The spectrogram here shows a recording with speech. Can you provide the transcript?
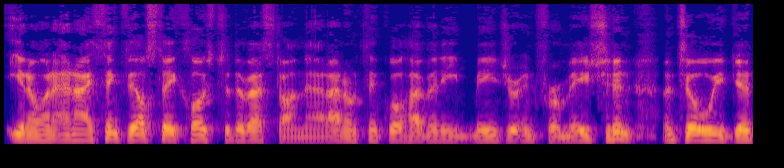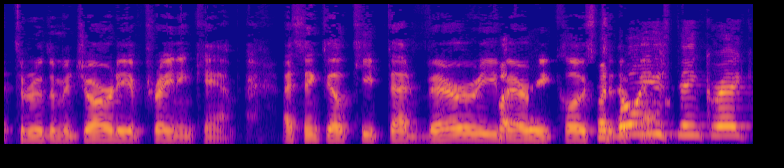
you know, and, and I think they'll stay close to the vest on that. I don't think we'll have any major information until we get through the majority of training camp. I think they'll keep that very, but, very close but to the But don't you think, Greg?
